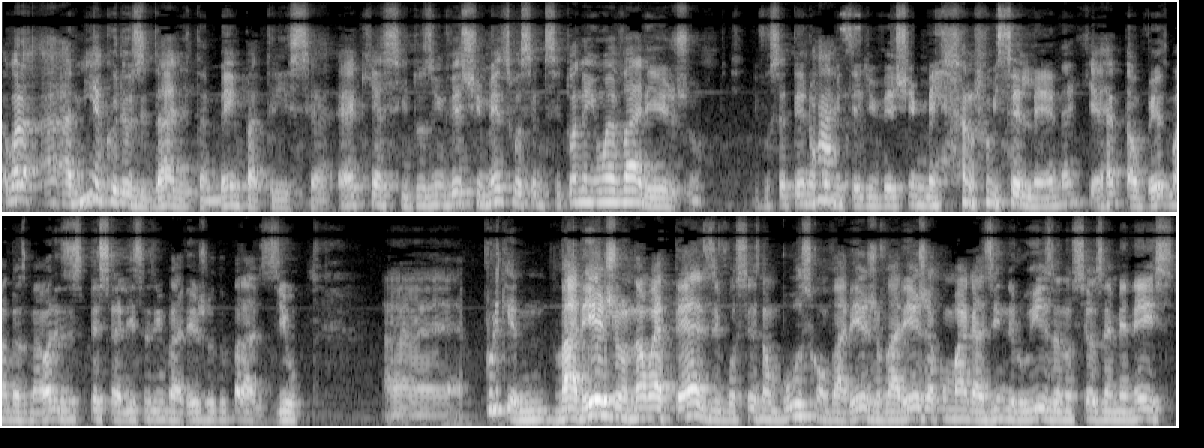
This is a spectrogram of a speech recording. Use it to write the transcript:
Agora, a minha curiosidade também, Patrícia, é que assim, dos investimentos que você me citou, nenhum é varejo. E você tem no Nossa. comitê de investimento a Luiz Helena, que é talvez uma das maiores especialistas em varejo do Brasil. É, porque varejo não é tese, vocês não buscam varejo, vareja com Magazine Luiza nos seus M&As?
